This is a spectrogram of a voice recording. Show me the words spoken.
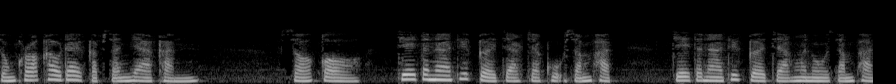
สงเคราะห์เข้าได้กับสัญญาขันสก เจตนาที่เกิดจากจักขุสัมผัส เจตนาที่เกิดจากมโนสัมผัส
